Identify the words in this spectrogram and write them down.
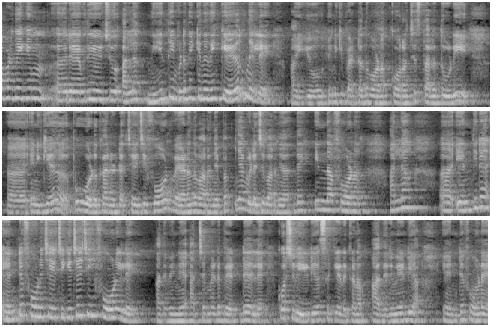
അപ്പോഴത്തേക്കും രേവതി ചോദിച്ചു അല്ല നീ എന്ത് ഇവിടെ നിൽക്കുന്നത് നീ കയറുന്നില്ലേ അയ്യോ എനിക്ക് പെട്ടെന്ന് പോകണം കുറച്ച് സ്ഥലത്തൂടി എനിക്ക് പൂ കൊടുക്കാനുണ്ട്. ചേച്ചി ഫോൺ വേണമെന്ന് പറഞ്ഞപ്പം ഞാൻ വിളിച്ച് പറഞ്ഞത്. ദേ ഇന്നാ ഫോണ്. അല്ല എന്തിനാ എന്റെ ഫോൺ ചേച്ചിക്ക്? ചേച്ചിക്ക് ഫോണില്ലേ? അത് പിന്നെ അച്ഛമ്മയുടെ ബർത്ത്ഡേ അല്ലേ? കുറച്ച് വീഡിയോസൊക്കെ എടുക്കണം. അതിനു വേണ്ടിയാ. എന്റെ ഫോണ്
